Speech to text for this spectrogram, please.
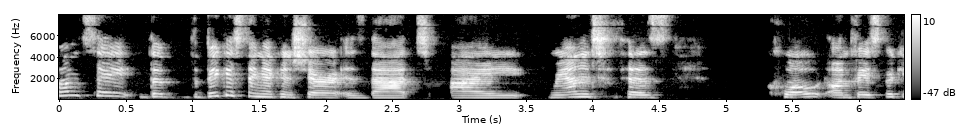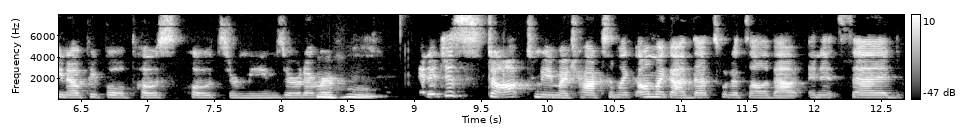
I would say the, the biggest thing I can share is that I ran into this quote on Facebook. You know, people post quotes or memes or whatever. Mm-hmm. And it just stopped me in my tracks. I'm like, oh my God, that's what it's all about. And it said,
